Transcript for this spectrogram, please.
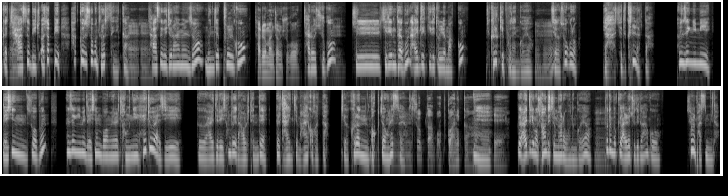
그러니까 예. 자습 위주 어차피 학교에서 수업은 들었을 테니까 예, 예. 자습 위주로 하면서 문제 풀고 자료만 좀 주고 자료 주고 음. 질 질의응답은 아이들끼리 돌려막고 이제 그렇게 보낸 거예요. 음흠. 제가 속으로 야 쟤들 큰일 났다. 선생님이 내신 수업은 선생님이 내신 범위를 정리해줘야지 그 아이들이 성적이 나올 텐데 다 이제 망할 것 같다. 제가 그런 걱정을 했어요. 음, 수업도 없고 하니까 네. 예. 그 아이들이 뭐 저한테 질문하러 오는 거예요. 음. 저도 몇 개 알려주기도 하고 시험을 봤습니다.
